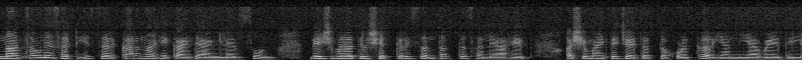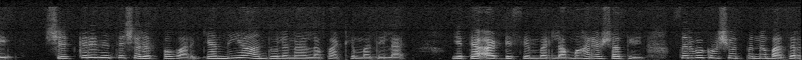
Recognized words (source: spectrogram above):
नाचवण्यासाठी सरकारनं हे कायदे आणले असून देशभरातील शेतकरी संतप्त झाले आहेत अशी माहिती जयदत्त होळकर यांनी यावेळी दिली. शेतकरी नेते शरद पवार यांनी या आंदोलनाला पाठिंबा दिलाय. येत्या आठ डिसेंबरला महाराष्ट्रातील सर्व कृषी उत्पन्न बाजार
